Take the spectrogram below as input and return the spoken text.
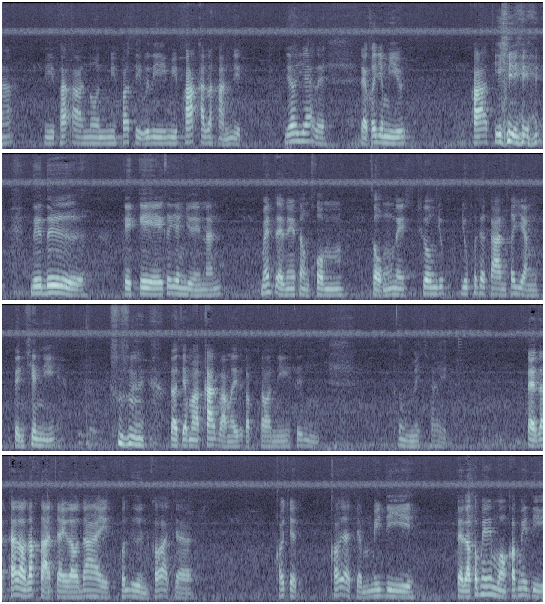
นะ มีพระอานนท์มีพระศิวลีมีพระอรหันต์อีก เยอะแยะเลย แต่ก็ยังมีพระที่ดื้อ เก๋ๆก็ยังอยู่ในนั้น แม้แต่ในสังคมสงในช่วงยุคยุคพุทธกาลก็ยังเป็นเช่นนี้ เราจะมาคาดหวังอะไรกับตอนนี้ซึ่งซึ่งไม่ใช่ แต่ถ้าเรารักษาใจเราได้คนอื่นเขาอาจจะเขาจะเขาอาจจะไม่ดี แต่เราก็ไม่ได้มองเขาไม่ดี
